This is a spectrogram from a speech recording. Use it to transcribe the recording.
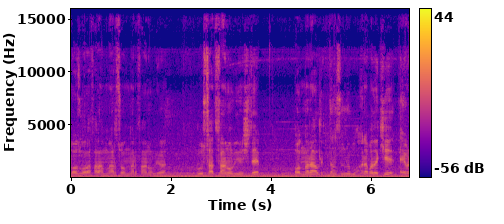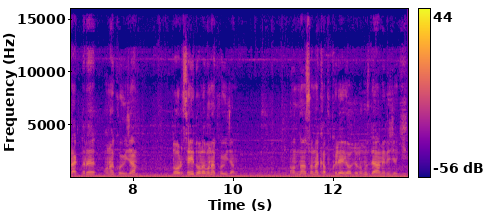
dozvola falan varsa onlar falan oluyor. Ruhsat falan oluyor işte. Onları aldıktan sonra bu arabadaki evrakları ona koyacağım. Dorseyi dolabına koyacağım. Ondan sonra Kapıkule'ye yolculuğumuz devam edecek.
